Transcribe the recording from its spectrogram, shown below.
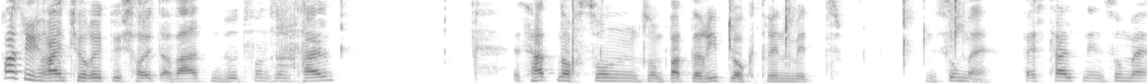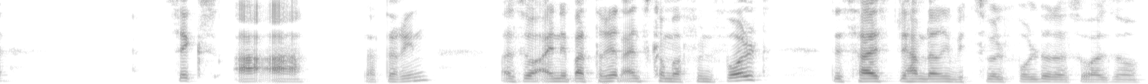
was ich rein theoretisch heute erwarten würde von so einem Teil. Es hat noch so einen so Batterieblock drin mit in Summe, festhalten in Summe 6 AA Batterien. Also eine Batterie hat 1,5 Volt. Das heißt, wir haben da irgendwie 12 Volt oder so. Also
